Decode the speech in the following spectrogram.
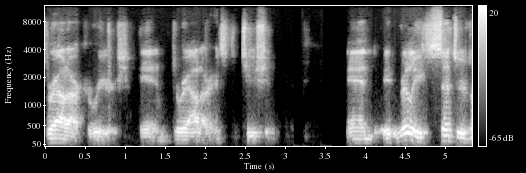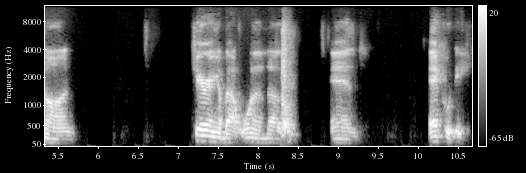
throughout our careers and throughout our institution. And it really centers on caring about one another and equity,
